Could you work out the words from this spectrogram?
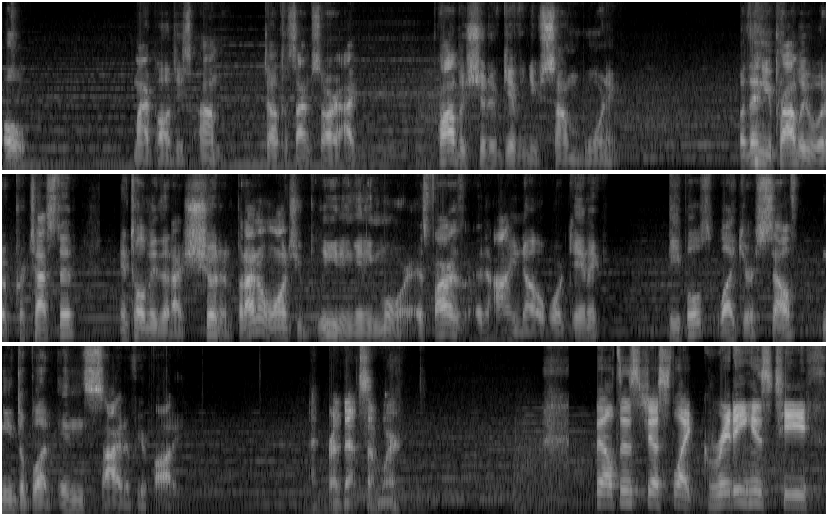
"Oh, my apologies. Um, Theltus, I'm sorry. I probably should have given you some warning, but then you probably would have protested and told me that I shouldn't. But I don't want you bleeding anymore. As far as I know, organic peoples like yourself need the blood inside of your body. I read that somewhere. Theltus just like gritting his teeth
